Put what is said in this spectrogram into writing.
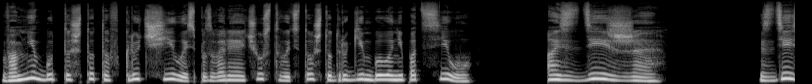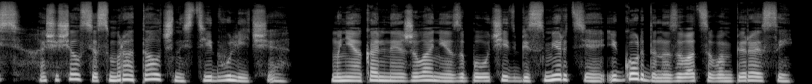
Во мне будто что-то включилось, позволяя чувствовать то, что другим было не под силу. А здесь же... Здесь ощущался смрад алчности и двуличия, маниакальное желание заполучить бессмертие и гордо называться вампирессой,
